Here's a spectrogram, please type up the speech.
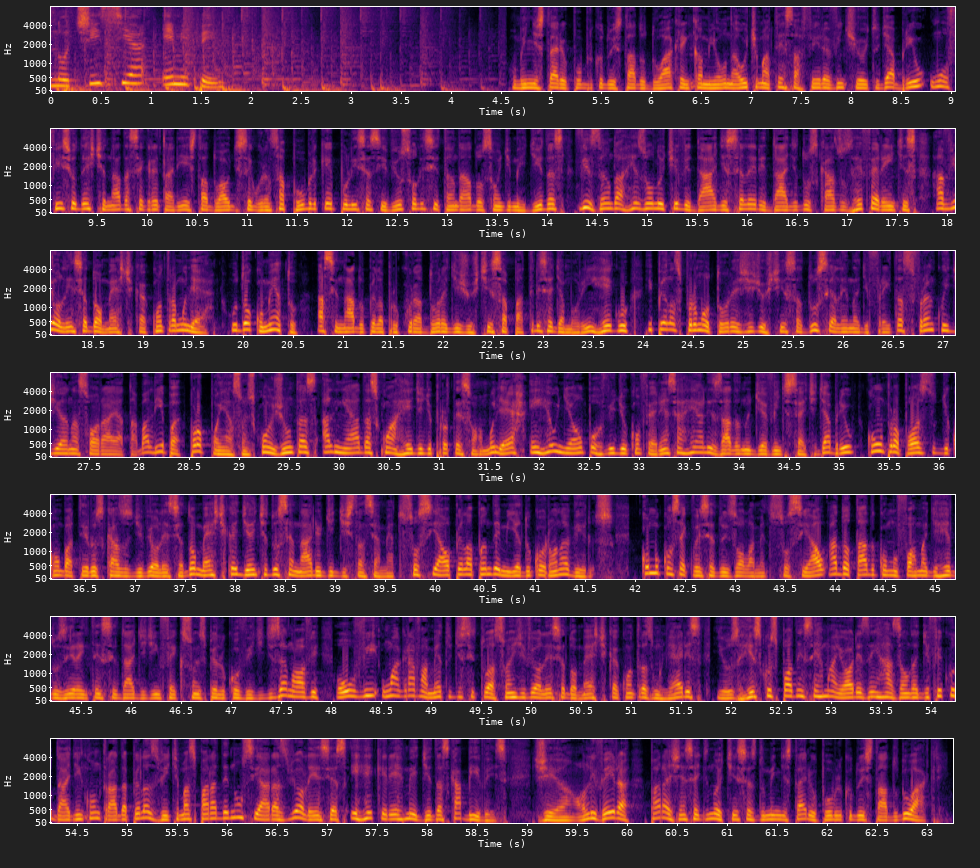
Notícia MP. O Ministério Público do Estado do Acre encaminhou na última terça-feira, 28 de abril, um ofício destinado à Secretaria Estadual de Segurança Pública e Polícia Civil solicitando a adoção de medidas visando a resolutividade e celeridade dos casos referentes à violência doméstica contra a mulher. O documento, assinado pela Procuradora de Justiça Patrícia de Amorim Rego e pelas promotoras de Justiça Dulce Helena de Freitas Franco e Diana Soraya Tabalipa, propõe ações conjuntas alinhadas com a Rede de Proteção à Mulher em reunião por videoconferência realizada no dia 20 27 de abril, com o propósito de combater os casos de violência doméstica diante do cenário de distanciamento social pela pandemia do coronavírus. Como consequência do isolamento social, adotado como forma de reduzir a intensidade de infecções pelo Covid-19, houve um agravamento de situações de violência doméstica contra as mulheres e os riscos podem ser maiores em razão da dificuldade encontrada pelas vítimas para denunciar as violências e requerer medidas cabíveis. Jean Oliveira, para a Agência de Notícias do Ministério Público do Estado do Acre.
